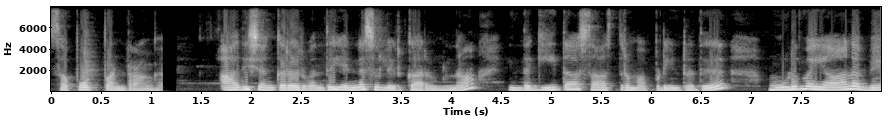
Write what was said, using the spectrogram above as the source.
சப்போர்ட் பண்ணுறாங்க ஆதிசங்கரர் வந்து என்ன சொல்லியிருக்காருன்னா இந்த கீதா சாஸ்திரம் அப்படின்றது முழுமையான வே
